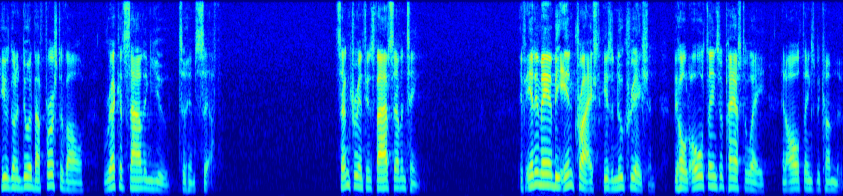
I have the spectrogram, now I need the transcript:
He was going to do it by, first of all, reconciling you to himself. 2 Corinthians 5:17. If any man be in Christ, he is a new creation. Behold, old things are passed away, and all things become new.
